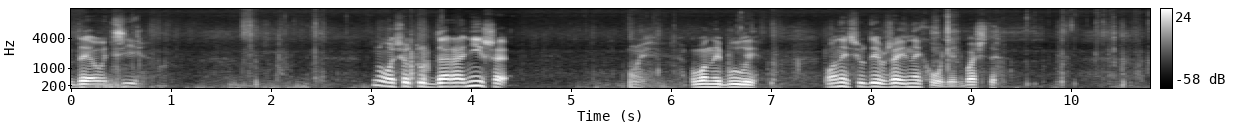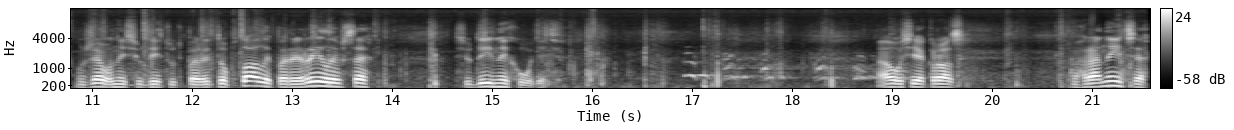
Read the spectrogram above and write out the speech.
де оці. Ну ось тут де раніше ой, вони були. Вони сюди вже й не ходять, бачите. Вже вони сюди тут перетоптали, перерили все, сюди й не ходять. А ось якраз границя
